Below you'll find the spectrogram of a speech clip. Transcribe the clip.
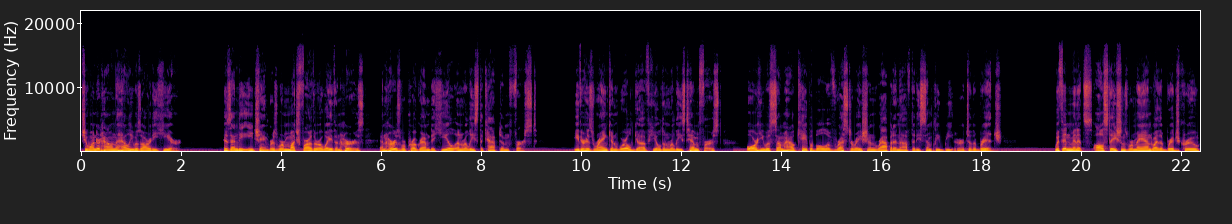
She wondered how in the hell he was already here. His NDE chambers were much farther away than hers, and hers were programmed to heal and release the captain first. Either his rank in WorldGov healed and released him first, or he was somehow capable of restoration rapid enough that he simply beat her to the bridge. Within minutes, all stations were manned by the bridge crew.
